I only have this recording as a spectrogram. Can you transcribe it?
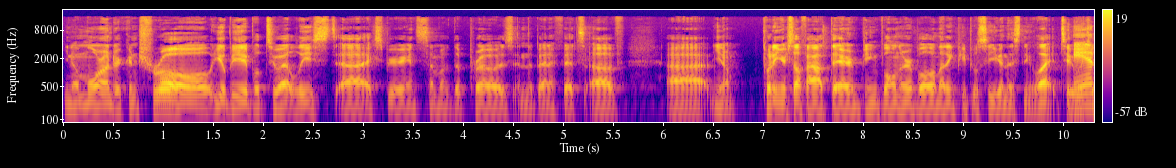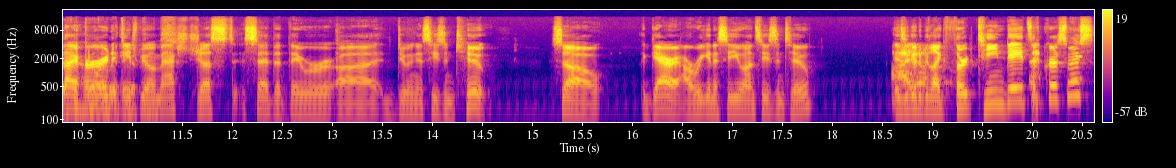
you know more under control, you'll be able to at least uh, experience some of the pros and the benefits of uh, you know putting yourself out there and being vulnerable and letting people see you in this new light too. which And I think can heard lead to good HBO. Max just said that they were uh, doing a season two. So, Garrett, are we going to see you on season two? Is it going to be like 13 dates of Christmas?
